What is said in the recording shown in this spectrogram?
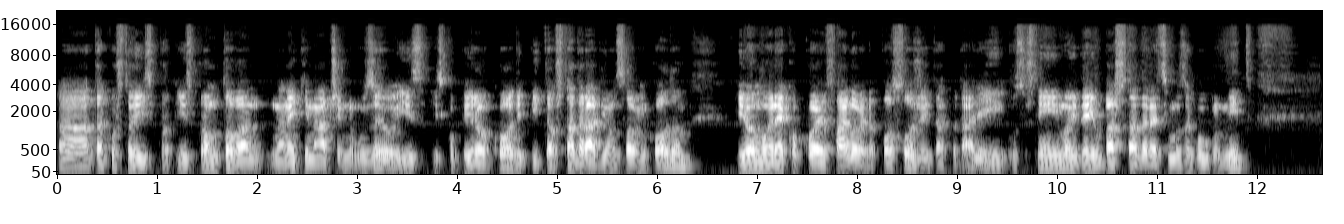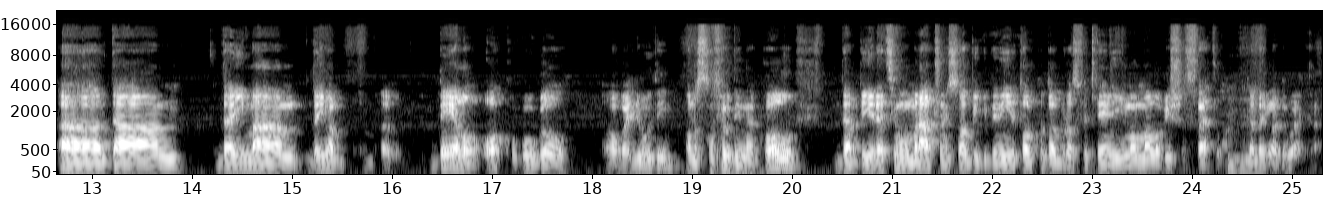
a, tako što je iz, promptova na neki način uzeo, iz, iskopirao kod i pitao šta da radi on sa ovim kodom, i on mu je rekao koje fajlove da posloži i tako dalje, i u suštini imao ideju baš šta da recimo za Google Meet, a, da, da ima, da ima belo oko Google ovaj, ljudi, odnosno ljudi na kolu, da bi recimo u mračnoj sobi gde nije toliko dobro osvetljenje imao malo više svetla mm -hmm. kada gleda u ekran.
